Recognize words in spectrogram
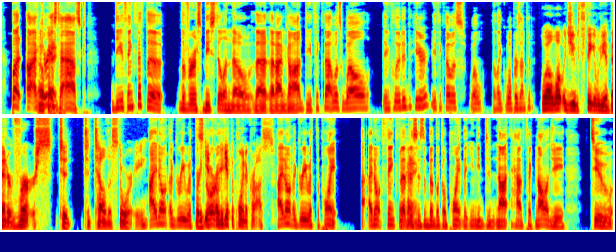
but uh, I'm curious Okay. to ask: Do you think that the the verse "Be still and know that that I'm God"? Do you think that was well included here? You think that was well like well presented? Well, what would you think it would be a better verse to to tell the story, I don't agree with the or to get story. or to get the point across? I don't agree with the point. I- don't think that this is a biblical point that you need to not have technology to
